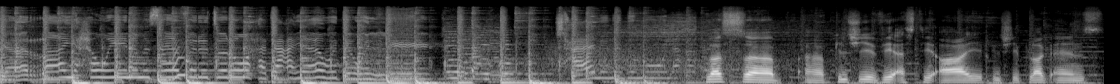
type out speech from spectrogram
يا الرايح وين مسافر تروح تعيا وتولي. شحال plus كل شيء VSTi كل شيء plug-ins tuning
